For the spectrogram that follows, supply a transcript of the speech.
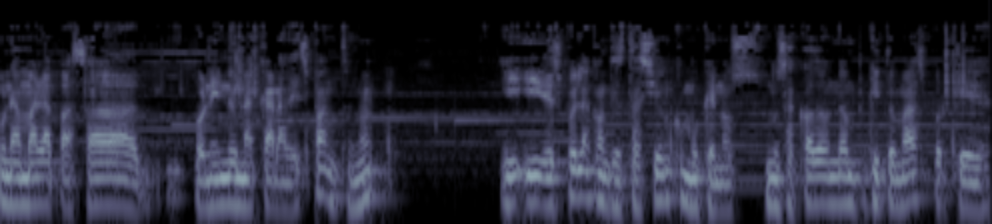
una mala pasada poniendo una cara de espanto, ¿no? Y, y después la contestación como que nos, nos sacó de onda un poquito más porque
